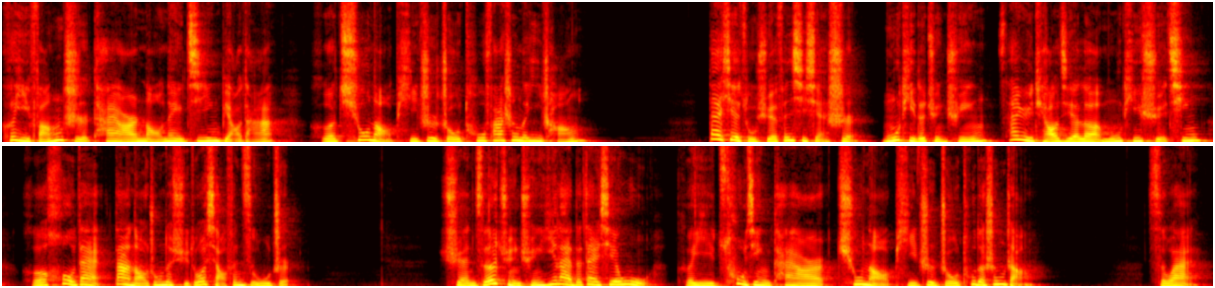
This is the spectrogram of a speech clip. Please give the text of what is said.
可以防止胎儿脑内基因表达和丘脑皮质轴突发生的异常。代谢组学分析显示。母体的菌群参与调节了母体血清和后代大脑中的许多小分子物质。选择菌群依赖的代谢物可以促进胎儿丘脑皮质轴突的生长。此外，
